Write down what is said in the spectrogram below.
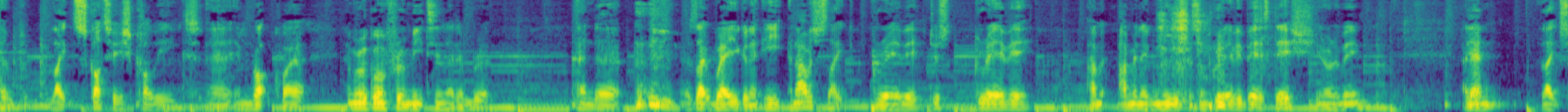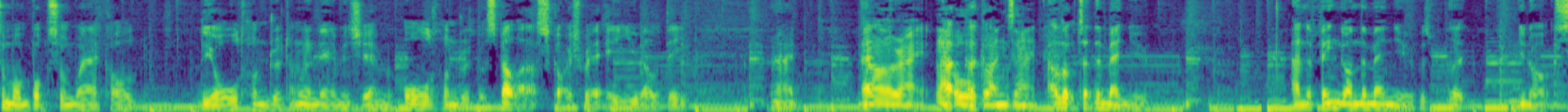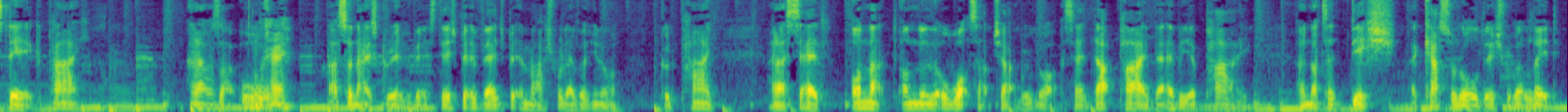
um, like Scottish colleagues uh, in rock choir, and we were going for a meeting in Edinburgh. And uh, it was like, where are you going to eat? And I was just like, gravy, just gravy. I'm I'm in a mood for some gravy based dish. You know what I mean? And Yeah. then, like, someone booked somewhere called the Old Hundred. I'm going to name and shame Old Hundred, but spelt like that Scottish way, A U L D. Right. And oh, right. Like I- old I- lang syne. I looked at the menu, and the thing on the menu was, like, you know, steak pie. And I was like, oh, Okay. that's a nice gravy based dish, bit of veg, bit of mash, whatever, you know, good pie. And I said on that on the little WhatsApp chat we've got, I said that pie better be a pie and not a dish, a casserole dish with a lid.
